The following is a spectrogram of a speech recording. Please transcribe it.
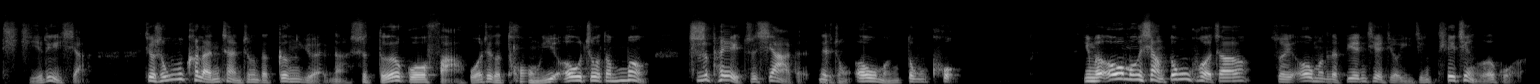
提了一下，就是乌克兰战争的根源呢，是德国、法国这个统一欧洲的梦支配之下的那种欧盟东扩。因为欧盟向东扩张，所以欧盟的边界就已经贴近俄国了，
